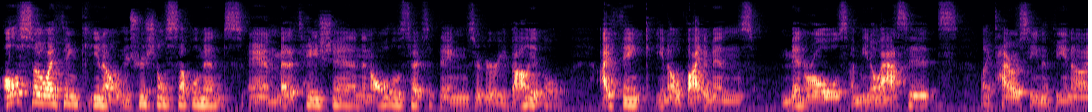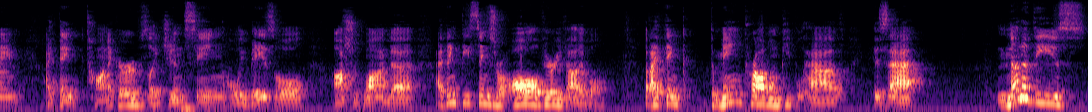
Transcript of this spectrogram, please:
also, I think, you know, nutritional supplements and meditation and all those types of things are very valuable. I think, you know, vitamins, minerals, amino acids like tyrosine and theanine. I think tonic herbs like ginseng, holy basil, ashwagandha. I think these things are all very valuable. But I think the main problem people have is that none of these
